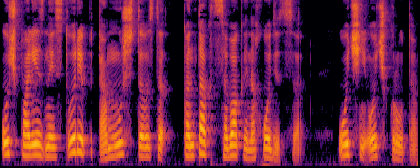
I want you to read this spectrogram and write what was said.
очень полезная история, потому что контакт с собакой находится. Очень-очень круто.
